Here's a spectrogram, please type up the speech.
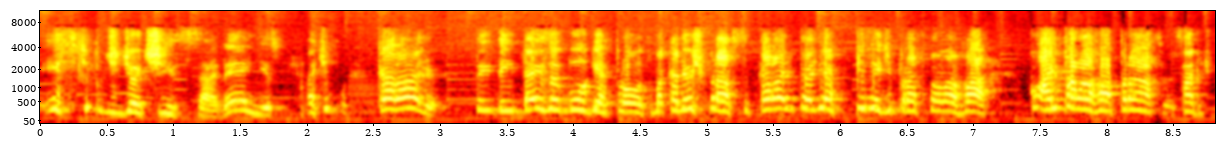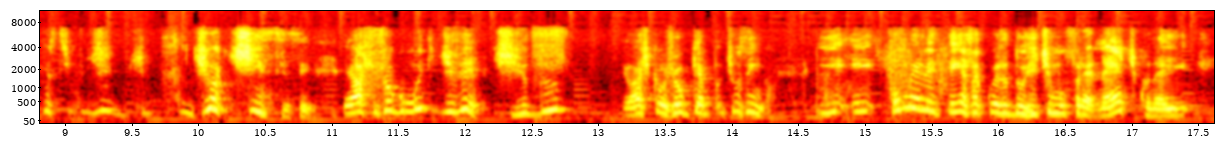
Esse tipo de idiotice, sabe? É isso. Aí, tipo, caralho, tem, tem 10 hambúrguer pronto, mas cadê os pratos? Caralho, tem ali a pilha de prato pra lavar. Corre pra lavar prato, sabe? Tipo, esse tipo de, de idiotice, assim. Eu acho o jogo muito divertido. Eu acho que é um jogo que é, tipo assim. E, e como ele tem essa coisa do ritmo frenético, né? E,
